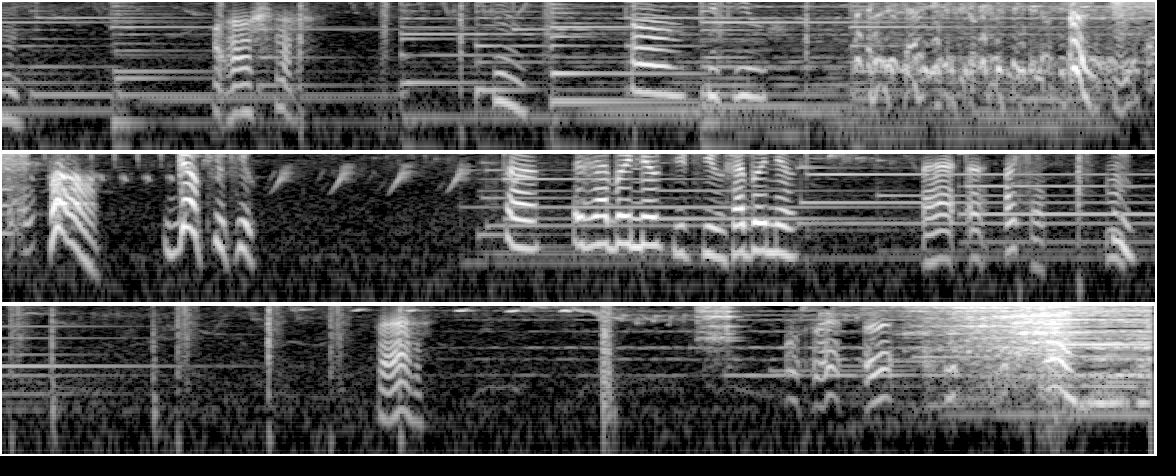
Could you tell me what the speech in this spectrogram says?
mesmo. hum. ah piu ah oh, go piu piu. Ah, rabanão piu piu, rabanão. Ah, ah, ok. Hum. Ah. ah, ah, ah.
